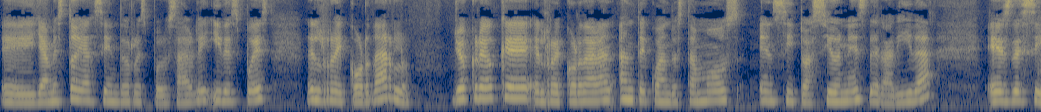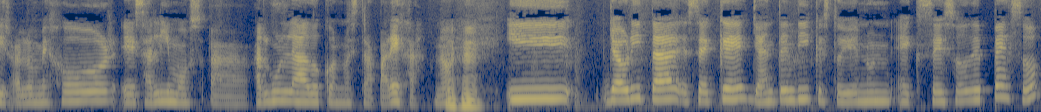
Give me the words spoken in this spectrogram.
eh, ya me estoy haciendo responsable y después el recordarlo. Yo creo que el recordar an- ante cuando estamos en situaciones de la vida, es decir, a lo mejor eh, salimos a algún lado con nuestra pareja, ¿no? Y ya ahorita sé que ya entendí que estoy en un exceso de peso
